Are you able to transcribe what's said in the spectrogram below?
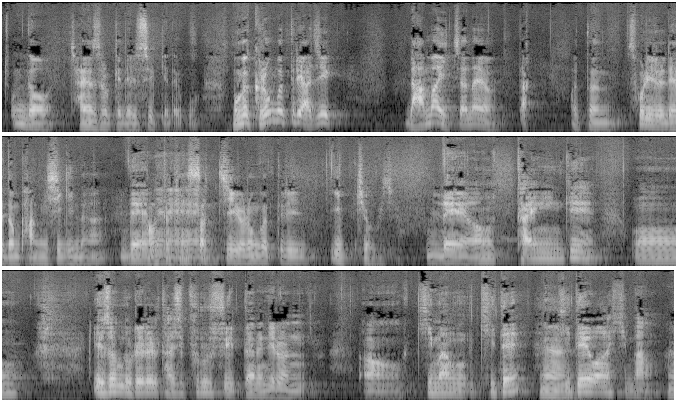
좀 더 자연스럽게 낼 수 있게 되고 뭔가 그런 것들이 아직 남아 있잖아요. 딱 어떤 소리를 내던 방식이나 네네. 어떻게 했었지 이런 것들이 있죠, 그죠? 네, 어, 다행인 게, 어, 예전 노래를 다시 부를 수 있다는 이런, 어, 기망, 기대? 네. 기대와 희망. 네.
